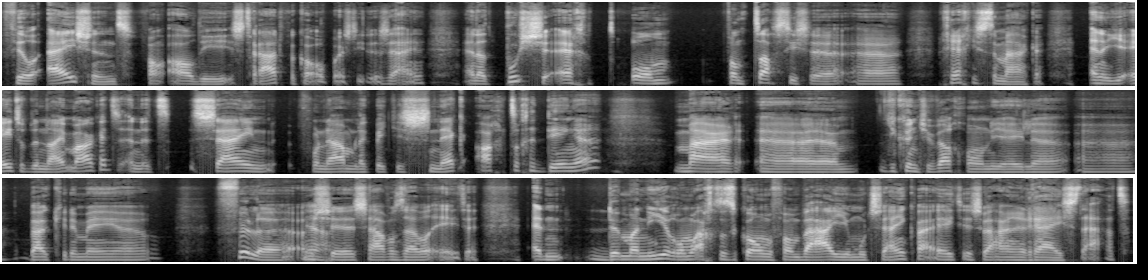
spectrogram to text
veel eisend van al die straatverkopers die er zijn. En dat pusht je echt om fantastische uh, gerechtjes te maken. En je eet op de night market. En het zijn voornamelijk een beetje snackachtige dingen. Maar uh, je kunt je wel gewoon die hele uh, buikje ermee vullen als ja. je s'avonds daar wil eten. En de manier om achter te komen van waar je moet zijn qua eten is waar een rij staat.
